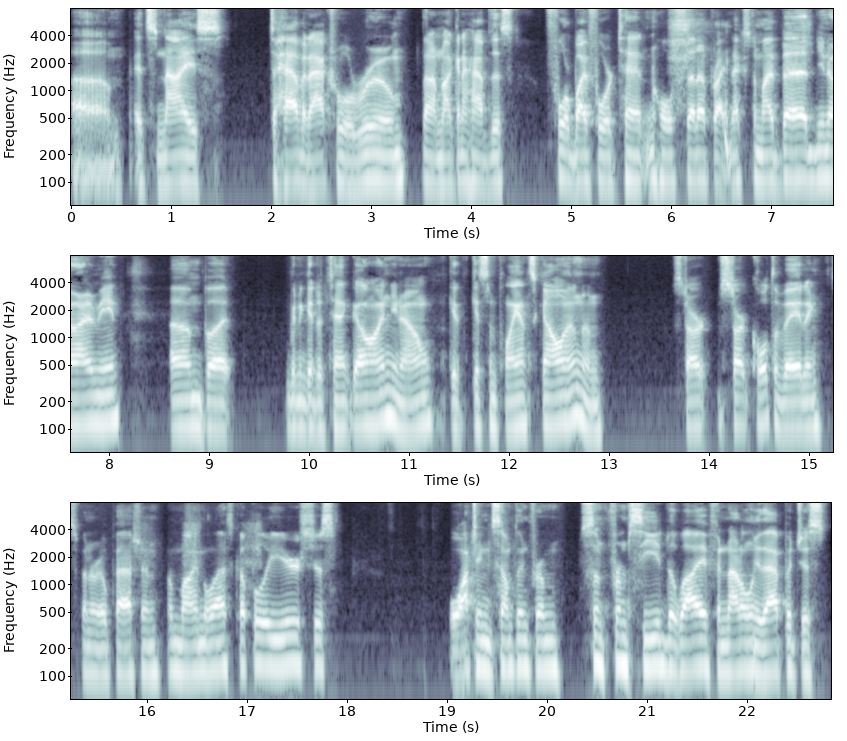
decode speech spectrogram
um, it's nice to have an actual room that I'm not going to have this four by four tent and whole setup right next to my bed. You know what I mean? Um, but I'm gonna get a tent going. You know, get get some plants going and start start cultivating. It's been a real passion of mine the last couple of years. Just watching something from some from seed to life, and not only that, but just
